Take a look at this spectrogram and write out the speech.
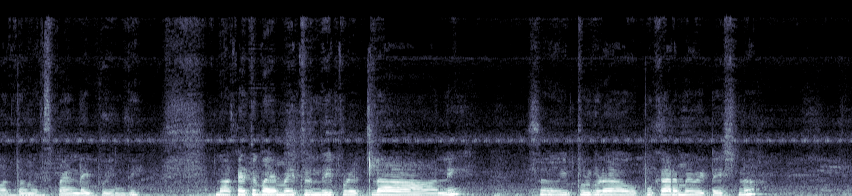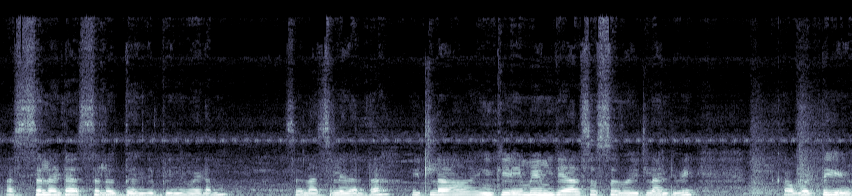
మొత్తం ఎక్స్పాండ్ అయిపోయింది. నాకైతే భయం అవుతుంది ఇప్పుడు ఎట్లా అని. సో ఇప్పుడు కూడా ఉప్పు కారమే పెట్టేసిన. అస్సలు అంటే అస్సలు వద్దని చెప్పింది మేడం. సో నచ్చలేదంట. ఇట్లా ఇంకేమేమి చేయాల్సి వస్తుందో ఇట్లాంటివి. కాబట్టి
